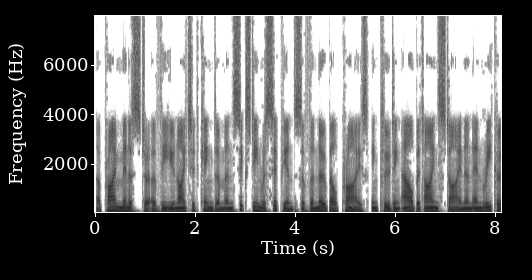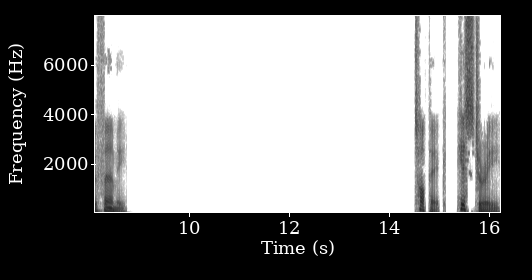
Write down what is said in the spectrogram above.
a Prime Minister of the United Kingdom and 16 recipients of the Nobel Prize including Albert Einstein and Enrico Fermi. Topic: History.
